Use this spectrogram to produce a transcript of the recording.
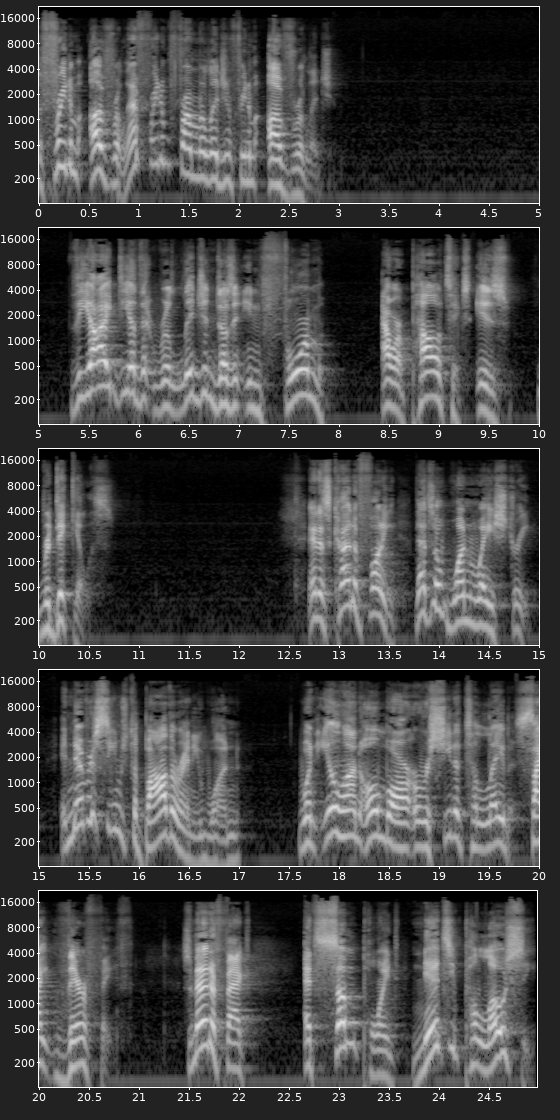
The freedom of religion, not freedom from religion, freedom of religion. The idea that religion doesn't inform our politics is ridiculous. And it's kind of funny. That's a one way street. It never seems to bother anyone when Ilhan Omar or Rashida Tlaib cite their faith. As a matter of fact, at some point, Nancy Pelosi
